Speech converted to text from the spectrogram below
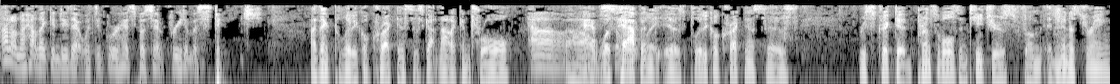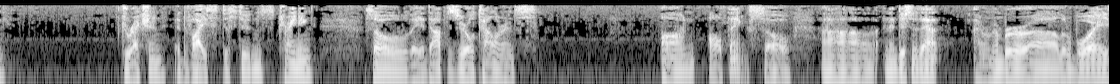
I don't know how they can do that with if we're supposed to have freedom of speech. I think political correctness has gotten out of control. Oh, uh, what's happened is political correctness has restricted principals and teachers from administering direction, advice to students, training. So they adopt zero tolerance on all things. So, uh, in addition to that, I remember a little boy,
